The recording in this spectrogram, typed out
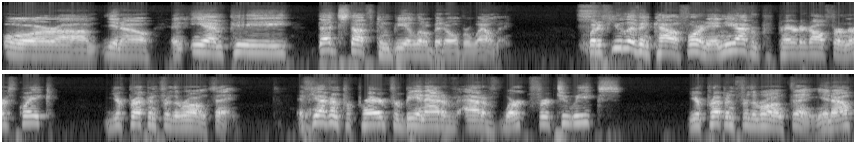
or um, you know an EMP, that stuff can be a little bit overwhelming. But if you live in California and you haven't prepared at all for an earthquake, you're prepping for the wrong thing. If you haven't prepared for being out of out of work for two weeks, you're prepping for the wrong thing. You know?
